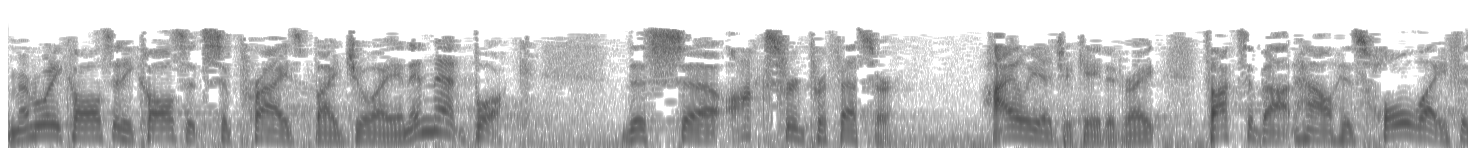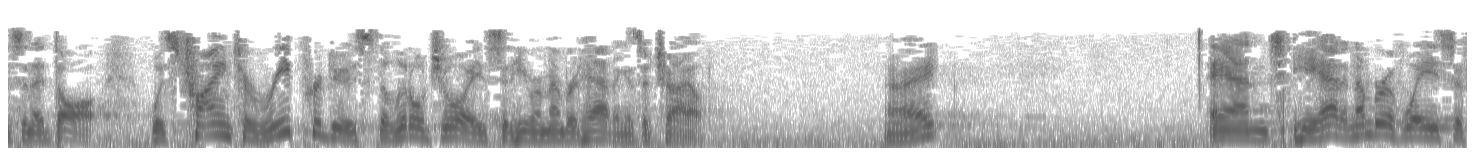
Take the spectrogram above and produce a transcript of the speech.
Remember what he calls it? He calls it Surprised by Joy. And in that book, this uh, Oxford professor, highly educated, right, talks about how his whole life as an adult was trying to reproduce the little joys that he remembered having as a child. All right? And he had a number of ways of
